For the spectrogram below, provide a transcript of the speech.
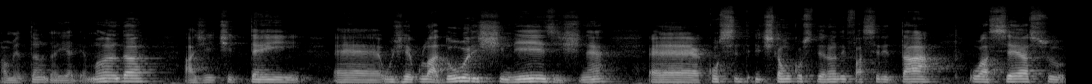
aumentando aí a demanda, a gente tem é, os reguladores chineses, né? É, consider estão considerando em facilitar o acesso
